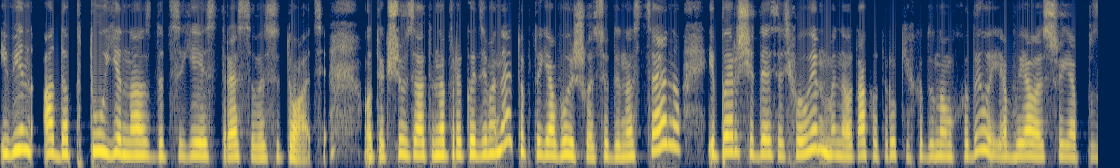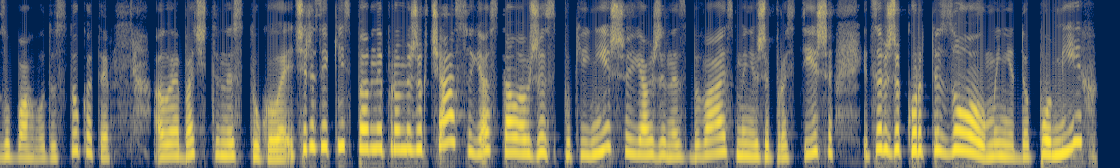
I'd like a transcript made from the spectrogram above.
і він адаптує нас до цієї стресової ситуації. От якщо взяти на прикладі мене, тобто я вийшла сюди на сцену, і перші 10 хвилин мене отак от руки ходуном ходили. Я боялася, що я по зубах буду стукати, але бачите, не стукала. І через якийсь певний проміжок часу я стала вже спокійнішою, я вже не збиваюсь, мені вже простіше. І це вже кортизол мені допоміг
